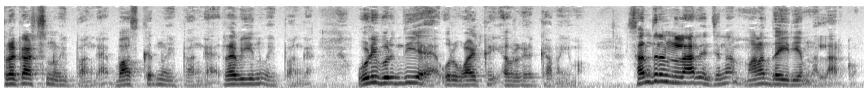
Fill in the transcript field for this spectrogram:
பிரகாஷ்னு வைப்பாங்க பாஸ்கர்னு வைப்பாங்க ரவின்னு வைப்பாங்க. ஒளி பொருந்திய ஒரு வாழ்க்கை அவர்களுக்கு அமையுமா? சந்திரன் நல்லா இருந்துச்சுன்னா மனதைரியம் நல்லாயிருக்கும்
